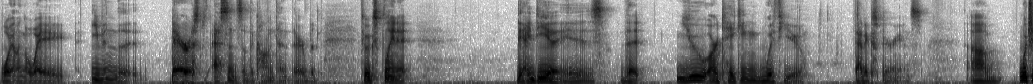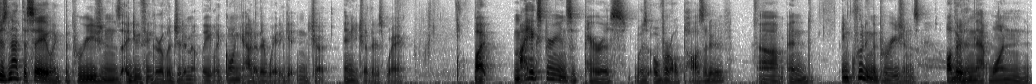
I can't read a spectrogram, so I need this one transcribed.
boiling away even the barest essence of the content there, but to explain it, the idea is that you are taking with you that experience. Um, which is not to say like the Parisians, I do think are legitimately like going out of their way to get in each, in each other's way. But my experience of Paris was overall positive, um, and including the Parisians, other than that one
